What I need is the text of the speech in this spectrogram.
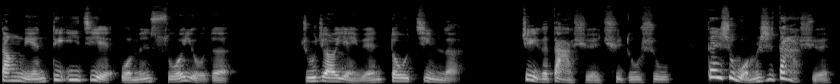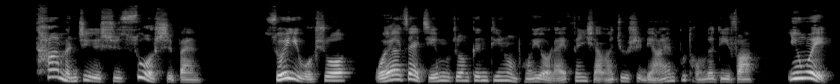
当年第一届，我们所有的主角演员都进了。这个大学去读书，但是我们是大学，他们这个是硕士班，所以我说我要在节目中跟听众朋友来分享的，就是两岸不同的地方，因为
